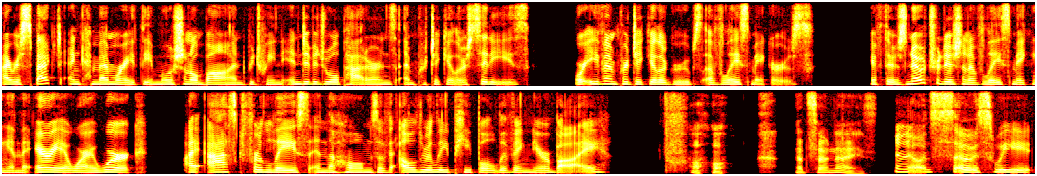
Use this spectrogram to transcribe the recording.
I respect and commemorate the emotional bond between individual patterns and particular cities, or even particular groups of lace makers. If there's no tradition of lace making in the area where I work, I ask for lace in the homes of elderly people living nearby. Oh, that's so nice. I know, it's so sweet.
